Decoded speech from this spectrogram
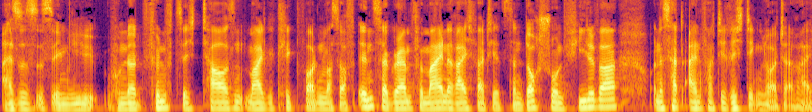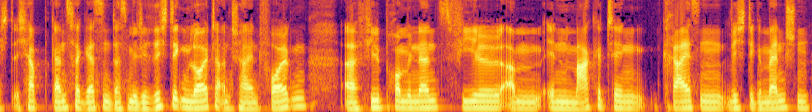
Also es ist irgendwie 150.000 Mal geklickt worden, was auf Instagram für meine Reichweite jetzt dann doch schon viel war. Und es hat einfach die richtigen Leute erreicht. Ich habe ganz vergessen, dass mir die richtigen Leute anscheinend folgen. Äh, viel Prominenz, viel ähm, in Marketingkreisen wichtige Menschen,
